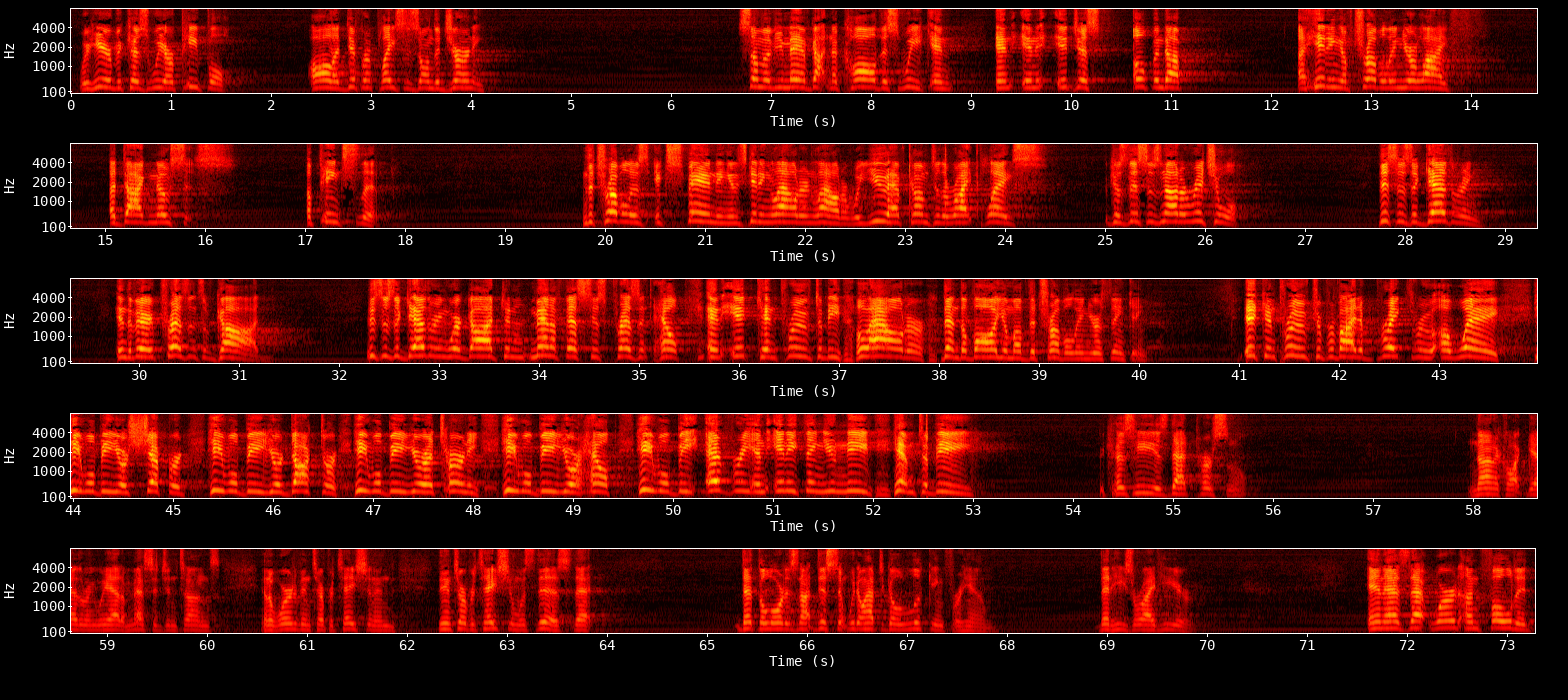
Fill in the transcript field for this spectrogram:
We're here because we are people, all at different places on the journey. Some of you may have gotten a call this week, and, and, and it just opened up a hitting of trouble in your life, a diagnosis, a pink slip. The trouble is expanding and it's getting louder and louder. Well, you have come to the right place because this is not a ritual. This is a gathering in the very presence of God. This is a gathering where God can manifest His present help, and it can prove to be louder than the volume of the trouble in your thinking. It can prove to provide a breakthrough, a way. He will be your shepherd. He will be your doctor. He will be your attorney. He will be your help. He will be every and anything you need Him to be because He is that personal. Nine o'clock gathering, we had a message in tongues and a word of interpretation. And the interpretation was this that, that the Lord is not distant. We don't have to go looking for Him, that He's right here. And as that word unfolded,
